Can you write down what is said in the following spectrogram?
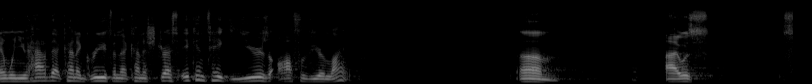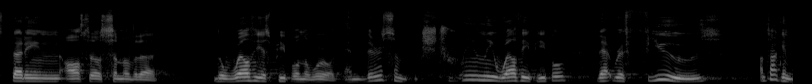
And when you have that kind of grief and that kind of stress, it can take years off of your life. Um, I was studying also some of the, the wealthiest people in the world, and there's some extremely wealthy people that refuse, I'm talking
